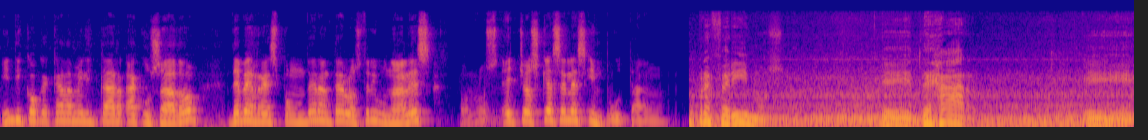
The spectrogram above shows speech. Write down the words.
indicó que cada militar acusado debe responder ante los tribunales por los hechos que se les imputan. Preferimos eh, dejar eh,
